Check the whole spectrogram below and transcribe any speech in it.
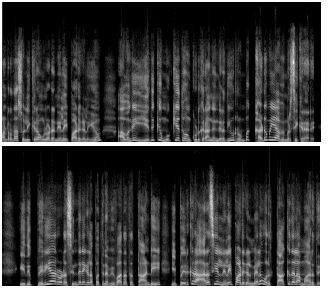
பண்றதா சொல்லிக்கிறவங்களோட நிலைப்பாடுகளையும் அவங்க எதுக்கு முக்கியத்துவம் கொடுக்கறாங்கிறதையும் ரொம்ப கடுமையா விமர்சிக்கிறாரு. இது பெரியாரோட சிந்தனைகளை பத்தின விவாதத்தை தாண்டி இப்ப இருக்கிற அரசியல் நிலைப்பாடுகள் மேல ஒரு தாக்குதலா மாறுது.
